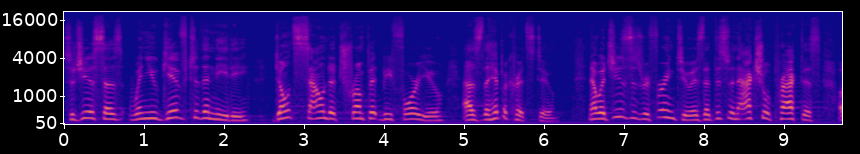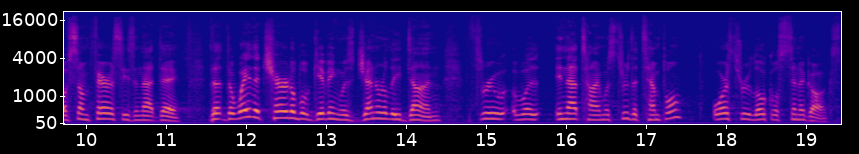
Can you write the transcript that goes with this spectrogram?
So Jesus says, when you give to the needy, don't sound a trumpet before you as the hypocrites do. Now, what Jesus is referring to is that this was an actual practice of some Pharisees in that day. The, the way that charitable giving was generally done through, was, in that time was through the temple or through local synagogues.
